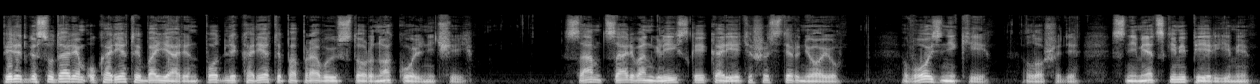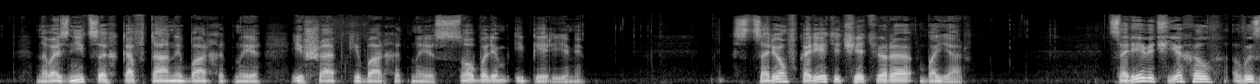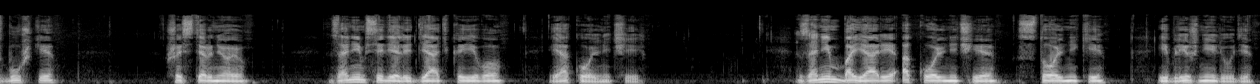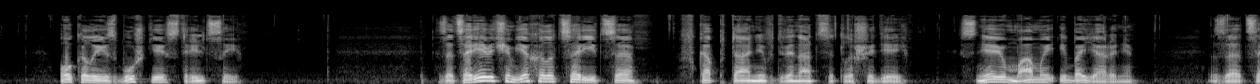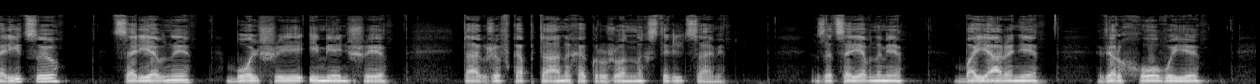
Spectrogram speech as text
Перед государем у кареты боярин, подле кареты по правую сторону окольничий. Сам царь в английской карете шестернёю. Возники, лошади, с немецкими перьями. На возницах кафтаны бархатные и шапки бархатные с соболем и перьями. С царем в карете четверо бояр. Царевич ехал в избушке шестернёю. За ним сидели дядька его и окольничий. За ним бояре, окольничьи, стольники и ближние люди. Около избушки стрельцы. За царевичем ехала царица в каптане в двенадцать лошадей. С нею мамы и боярыни. За царицею царевны, большие и меньшие, также в каптанах, окруженных стрельцами за царевнами боярыни, верховые,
